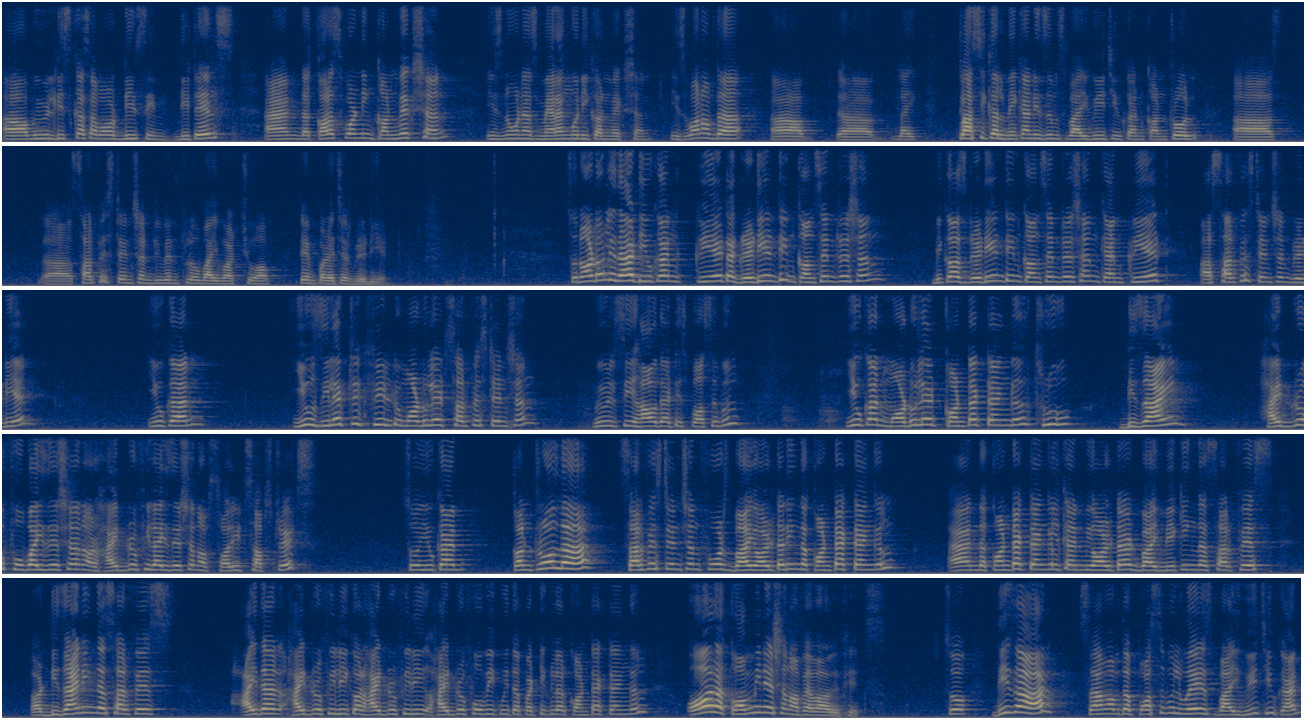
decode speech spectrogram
uh, we will discuss about this in details and the corresponding convection is known as Marangoni convection is one of the uh, uh, like classical mechanisms by which you can control uh, uh, surface tension driven flow by virtue of temperature gradient. So not only that you can create a gradient in concentration because gradient in concentration can create a surface tension gradient. You can use electric field to modulate surface tension we will see how that is possible. You can modulate contact angle through design hydrophobization or hydrophilization of solid substrates. So you can control the surface tension force by altering the contact angle and the contact angle can be altered by making the surface or designing the surface either hydrophilic or hydrophilic hydrophobic with a particular contact angle or a combination of above effects. So these are some of the possible ways by which you can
